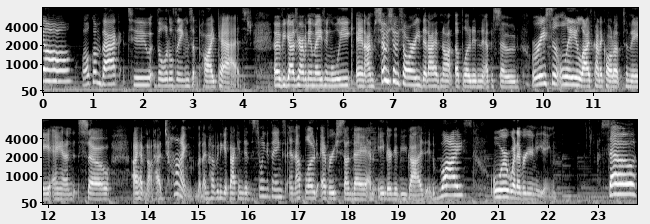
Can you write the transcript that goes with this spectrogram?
y'all! Welcome back to the Little Things podcast. I hope you guys are having an amazing week, and I'm so so sorry that I have not uploaded an episode recently. Life kind of caught up to me, and so I have not had time. But I'm hoping to get back into the swing of things and upload every Sunday and either give you guys advice or whatever you're needing. So,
